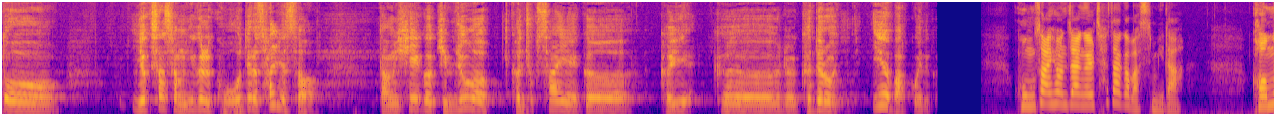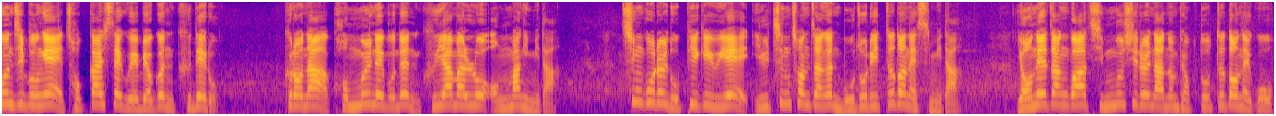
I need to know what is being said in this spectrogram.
또 역사성 이걸 그대로 살려서 당시에 그 김중업 건축사의 그 거의 그를 그대로 이어받고 있는 공사 현장을 찾아가 봤습니다. 검은 지붕의 젓갈색 외벽은 그대로. 그러나 건물 내부는 그야말로 엉망입니다. 층고를 높이기 위해 1층 천장은 모조리 뜯어냈습니다. 연회장과 집무실을 나눈 벽도 뜯어내고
